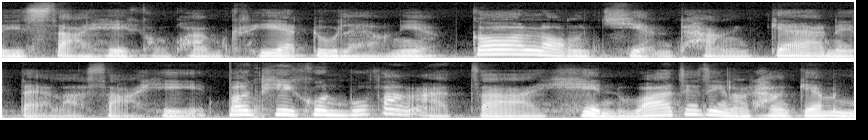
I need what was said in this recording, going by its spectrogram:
list สาเหตุของความเครียดดูแล้วเนี่ย ก็ลองเขียนทางแก้ในแต่ละสาเหตุ บางทีคุณผู้ฟังอาจจะเห็นว่าจริงๆแล้วทางแก้มัน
